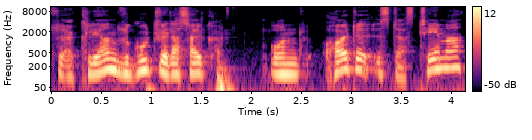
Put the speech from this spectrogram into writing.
zu erklären, so gut wir das halt können. Und heute ist das Thema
